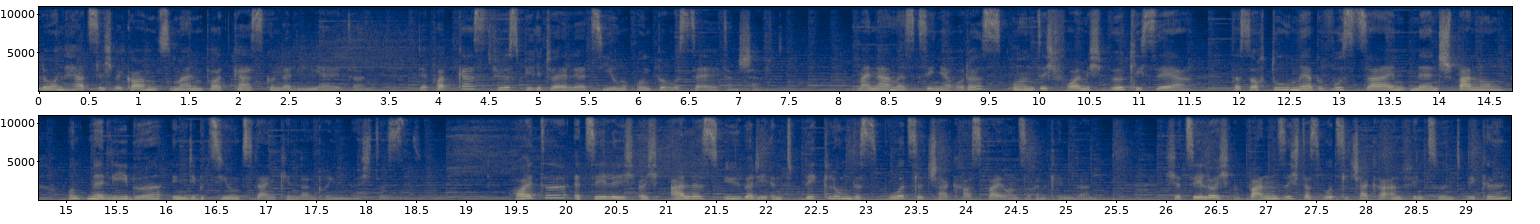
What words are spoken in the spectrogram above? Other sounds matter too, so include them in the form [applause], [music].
Hallo und herzlich willkommen zu meinem Podcast Kundalini Eltern, der Podcast für spirituelle Erziehung und bewusste Elternschaft. Mein Name ist Xenia Rodos und ich freue mich wirklich sehr, dass auch du mehr Bewusstsein, mehr Entspannung und mehr Liebe in die Beziehung zu deinen Kindern bringen möchtest. Heute erzähle ich euch alles über die Entwicklung des Wurzelchakras bei unseren Kindern. Ich erzähle euch, wann sich das Wurzelchakra anfängt zu entwickeln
